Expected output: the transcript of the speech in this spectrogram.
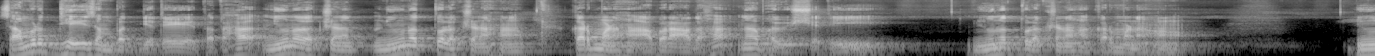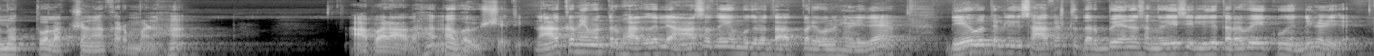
ಸಮೃದ್ಧೈ ಸಂಪದ್ಯತೆ ತತಃ ನ್ಯೂನಲಕ್ಷಣ, ನ್ಯೂನತ್ವಲಕ್ಷಣ ಕರ್ಮಣ ಅಪರಾಧ ನ ಭವಿಷ್ಯತಿ. ನ್ಯೂನತ್ವಲಕ್ಷಣ ಕರ್ಮಣ. ನ್ಯೂನತ್ವಲಕ್ಷಣ ಕರ್ಮಣಃ ಅಪರಾಧ ನ ಭವಿಷ್ಯತಿ. ನಾಲ್ಕನೇ ಮಂತ್ರ ಭಾಗದಲ್ಲಿ ಆಸದೆಯ ಮುದ್ರ ತಾತ್ಪರ್ಯವನ್ನು ಹೇಳಿದೆ. ದೇವತೆಗಳಿಗೆ ಸಾಕಷ್ಟು ದರ್ಬೆಯನ್ನು ಸಂಗ್ರಹಿಸಿ ಇಲ್ಲಿಗೆ ತರಬೇಕು ಎಂದು ಹೇಳಿದೆ.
